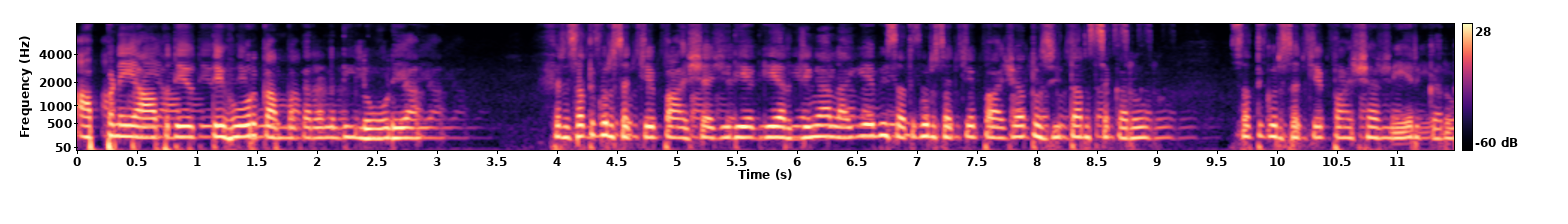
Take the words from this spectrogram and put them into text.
ਆਪਣੇ ਆਪ ਦੇ ਉੱਤੇ ਹੋਰ ਕੰਮ ਕਰਨ ਦੀ ਲੋੜ ਆ। ਫਿਰ ਸਤਿਗੁਰ ਸੱਚੇ ਪਾਤਸ਼ਾਹ ਜੀ ਦੇ ਅੱਗੇ ਅਰਜ਼ੀਆਂ ਲਾਈਏ ਵੀ ਸਤਿਗੁਰ ਸੱਚੇ ਪਾਤਸ਼ਾਹ ਤੁਸੀਂ ਤਰਸ ਕਰੋ, ਸਤਿਗੁਰ ਸੱਚੇ ਪਾਤਸ਼ਾਹ ਮਿਹਰ ਕਰੋ।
